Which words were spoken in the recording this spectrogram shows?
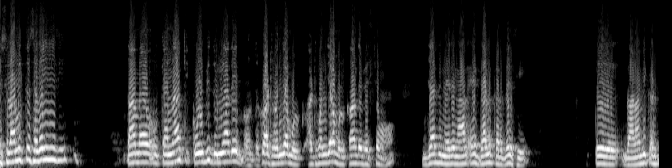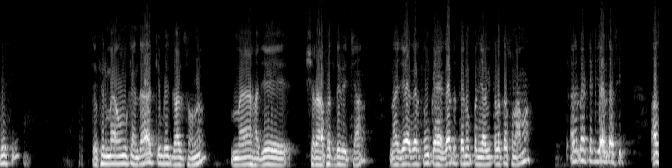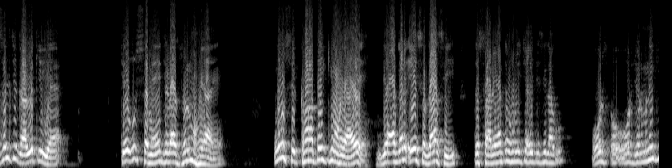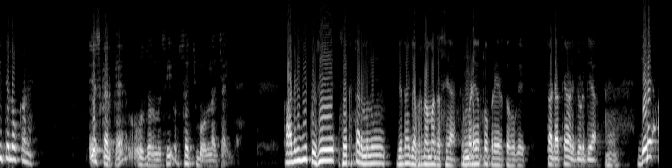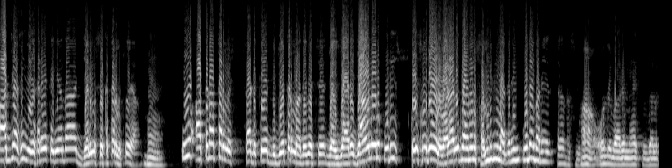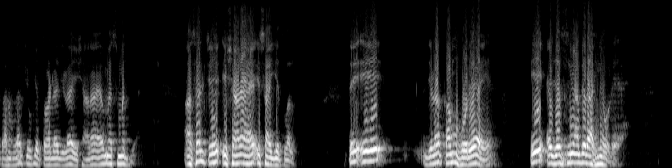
ਇਸਲਾਮਿਕ ਤਾਂ ਸਦਾ ਹੀ ਨਹੀਂ ਸੀ। ਤਾਂ ਮੈਂ ਉਹ ਕਹਿਣਾ ਕਿ ਕੋਈ ਵੀ ਦੁਨੀਆ ਦੇ ਦੇਖੋ 58 ਮੁਲਕ 58 ਮੁਲਕਾਂ ਦੇ ਵਿੱਚੋਂ ਜਦ ਮੇਰੇ ਨਾਲ ਇਹ ਗੱਲ ਕਰਦੇ ਸੀ ਤੇ ਗਾਲਾਂ ਵੀ ਕੱਢਦੇ ਸੀ। ਤੇ ਫਿਰ ਮੈਂ ਉਹਨੂੰ ਕਹਿੰਦਾ ਕਿ ਬਈ ਗੱਲ ਸੁਣ, ਮੈਂ ਹਜੇ ਸ਼ਰਾਫਤ ਦੇ ਵਿੱਚ ਆ ਨਾ ਜੇ ਅਗਰ ਤੂੰ ਕਹੇਗਾ ਤਾਂ ਤੈਨੂੰ ਪੰਜਾਬੀ ਤੜਕਾ ਸੁਣਾਵਾਂ। ਅਗਲਾ ਟਿਕ ਜਾਂਦਾ ਸੀ। ਅਸਲ 'ਚ ਗੱਲ ਕੀ ਹੈ ਕਿ ਉਸ ਸਮੇਂ ਜਿਹੜਾ ਜ਼ੁਲਮ ਹੋਇਆ ਹੈ ਉਹ ਸਿੱਖਾਂ ਤੇ ਕਿਉਂ ਹੋਇਆ ਹੈ ਜੇ ਅਗਰ ਇਹ ਸਜ਼ਾ ਸੀ ਤੇ ਸਾਰਿਆਂ ਤੇ ਹੋਣੀ ਚਾਹੀਦੀ ਸੀ ਲਾਗੂ। ਹੋਰ ਹੋਰ ਜ਼ੁਲਮ ਨਹੀਂ ਕੀਤੇ ਲੋਕਾਂ ਨੇ। ਇਸ ਕਰਕੇ ਉਹ ਜ਼ੁਲਮ ਸੀ ਉਹ ਸੱਚ ਬੋਲਣਾ ਚਾਹੀਦਾ ਹੈ। ਕਾਦਰੀ ਜੀ ਤੁਸੀਂ ਸਿੱਖ ਧਰਮ ਨੂੰ ਜਿੱਦਾਂ ਜਫਰਨਾਮਾ ਦੱਸਿਆ ਕਿ ਬੜੇ ਉਤੋਂ ਪ੍ਰੇਰਿਤ ਹੋ ਗਏ। ਤੁਹਾਡਾ ਧਿਆਨ ਜੁੜ ਗਿਆ। ਜਿਹੜੇ ਅੱਜ ਅਸੀਂ ਵੇਖ ਰਹੇ ਕਈਆਂ ਦਾ ਜਨਮ ਸਿੱਖ ਧਰਮ 'ਚ ਹੋਇਆ। ਹੂੰ। ਉਹ ਆਪਣਾ ਧਰਮ ਛੱਡ ਕੇ ਦੂਜੇ ਧਰਮਾਂ ਦੇ ਵਿੱਚ ਜਾਈ ਜਾ ਰਹੇ। ਜਾਂ ਉਹਨਾਂ ਨੂੰ ਪੂਰੀ ਕੋਈ ਸਮਝਾਉਣ ਵਾਲਾ ਨਹੀਂ। ਜਾਂ ਉਹਨਾਂ ਨੂੰ ਸਮਝ ਨਹੀਂ ਲੱਗ ਰਹੀ। ਉਹਦੇ ਬਾਰੇ ਜਰਾ ਦੱਸੋ। ਹਾਂ ਉਹਦੇ ਬਾਰੇ ਮੈਂ ਇੱਕ ਗੱਲ ਕਰਾਂਗਾ ਕਿਉਂਕਿ ਤੁਹਾਡਾ ਜਿਹੜਾ ਇਸ਼ਾਰਾ ਹੈ ਉਹ ਮੈਂ ਸਮਝ ਗਿਆ। ਅਸਲ 'ਚ ਇਸ਼ਾਰਾ ਹੈ ਈਸਾਈਅਤ ਵੱਲ। ਤੇ ਇਹ ਜਿਹੜਾ ਕੰਮ ਹੋ ਰਿਹਾ ਹੈ ਇਹ ਏਜੰਸੀਆਂ ਦੇ ਰਾਹੀਂ ਹੋ ਰਿਹਾ ਹੈ।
